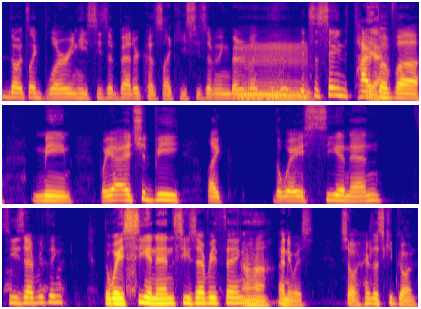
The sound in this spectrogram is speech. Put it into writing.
no, it's like blurring. He sees it better because like he sees everything better. But Mm. It's the same type Yeah. of uh meme. But yeah, it should be like the way CNN sees everything. The way CNN sees everything. Uh-huh. Anyways, so here, let's keep going.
